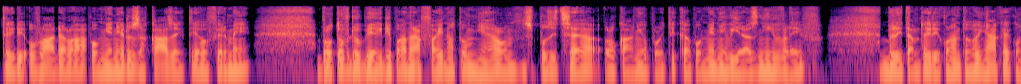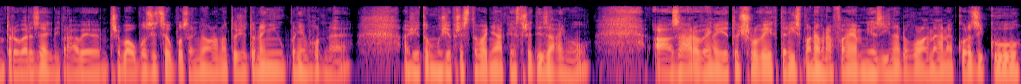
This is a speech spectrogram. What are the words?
tehdy ovládala poměrně do zakázek. Ty jeho firmy. Bylo to v době, kdy pan Rafaj na to měl z pozice lokálního politika poměrně výrazný vliv. Byly tam tehdy kolem toho i nějaké kontroverze, kdy právě třeba opozice upozorňovala na to, že to není úplně vhodné a že to může představovat nějaké střety zájmu. A zároveň je to člověk, který s panem Rafajem jezdí na dovolené na Korziku,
